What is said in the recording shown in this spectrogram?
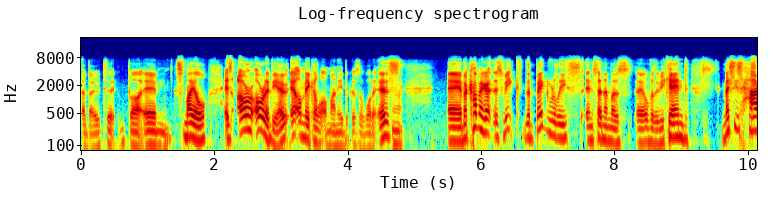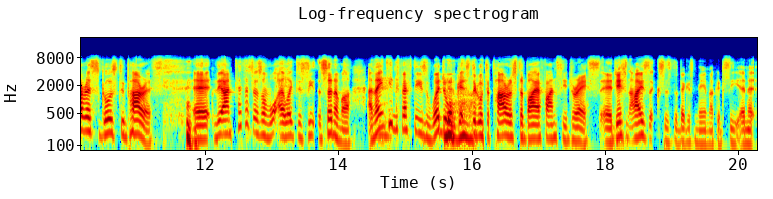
about it, but um, Smile is already out. It'll make a lot of money because of what it is. Uh, but coming out this week, the big release in cinemas uh, over the weekend, Mrs. Harris Goes to Paris. Uh, the antithesis of what I like to see at the cinema. A 1950s widow gets to go to Paris to buy a fancy dress. Uh, Jason Isaacs is the biggest name I could see in it.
